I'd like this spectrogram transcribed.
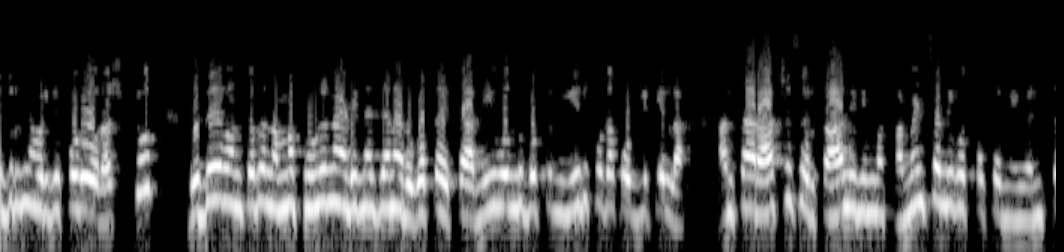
ಎದುರಿನವರಿಗೆ ಕೊಡುವವರು. ಅಷ್ಟು ಹೃದಯವಂತರು ನಮ್ಮ ತುಳುನಾಡಿನ ಜನರು, ಗೊತ್ತಾಯ್ತಾ? ನೀವೊಂದು ಬೊಟ್ಟು ನೀರು ಕೂಡ ಕೊಡ್ಲಿಕ್ಕಿಲ್ಲ. ಅಂತ ರಾಕ್ಷಸರು ಖಾಲಿ ನಿಮ್ಮ ಕಮೆಂಟ್ಸ್ ಅಲ್ಲಿ ಗೊತ್ತಾಗ್ತದೆ. ನೀವೆಂತ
